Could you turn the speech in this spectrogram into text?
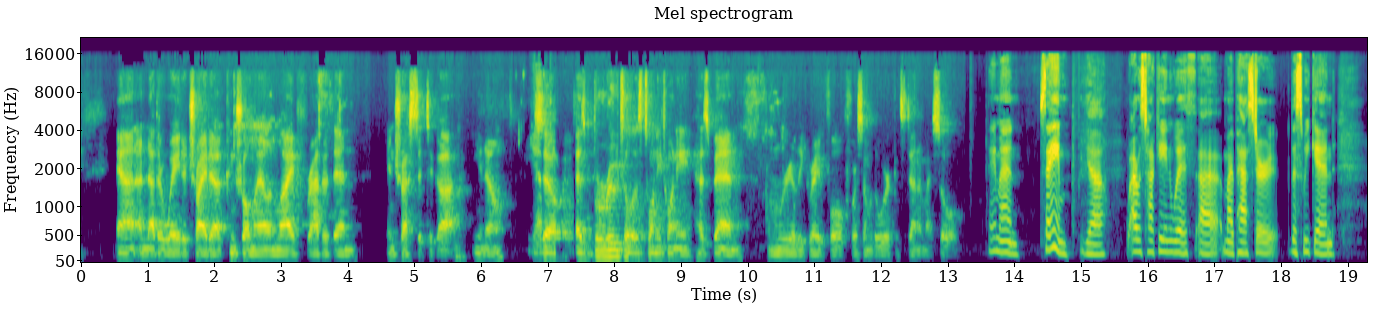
and another way to try to control my own life rather than entrust it to God. You know. Yep. So, as brutal as 2020 has been, I'm really grateful for some of the work it's done in my soul. Amen. Same. Yeah. I was talking with uh, my pastor this weekend,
